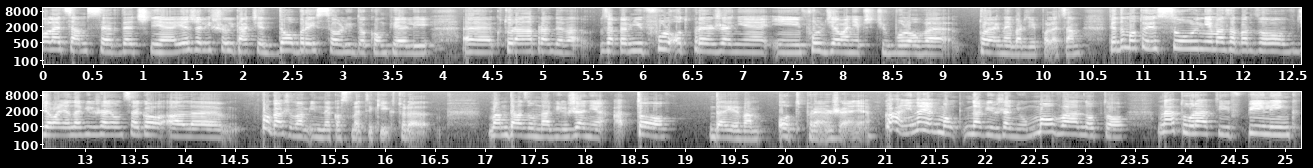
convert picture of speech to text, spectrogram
polecam serdecznie, jeżeli szukacie dobrej soli do kąpieli, e, która naprawdę zapewni full odprężenie i full działanie przeciwbólowe, to jak najbardziej polecam. Wiadomo, to jest sól, nie ma za bardzo działania nawilżającego, ale pokażę Wam inne kosmetyki, które Wam dadzą nawilżenie, a to daje Wam odprężenie. Kochani, no jak mo- nawilżeniu mowa, no to Naturative Peeling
